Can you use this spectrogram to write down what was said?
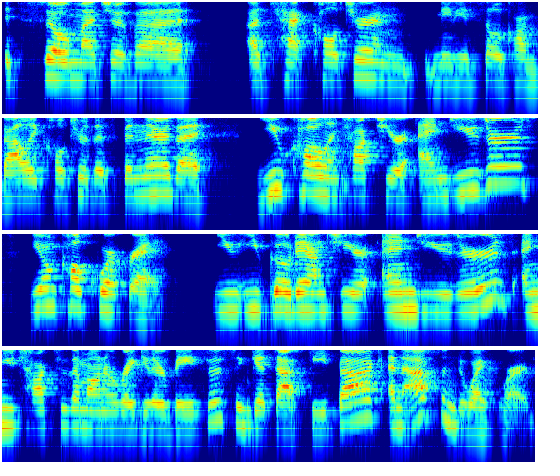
it's so much of a a tech culture and maybe a silicon valley culture that's been there that you call and talk to your end users. You don't call corporate. You you go down to your end users and you talk to them on a regular basis and get that feedback and ask them to whiteboard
